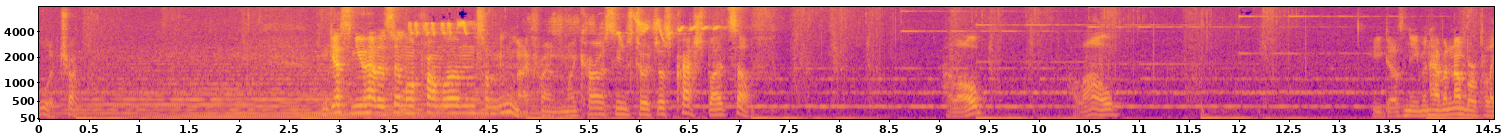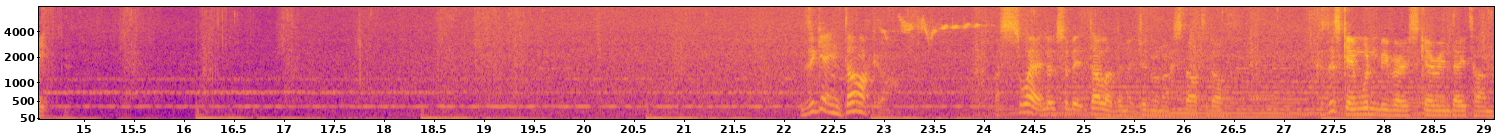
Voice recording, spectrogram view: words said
Ooh, a truck. I'm guessing you had a similar problem to me, my friend. My car seems to have just crashed by itself. Hello? Hello? He doesn't even have a number plate. Is it getting darker? I swear it looks a bit duller than it did when I started off. Because this game wouldn't be very scary in daytime,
